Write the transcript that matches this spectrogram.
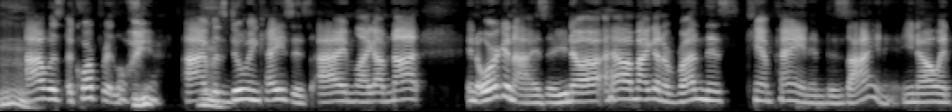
Mm. I was a corporate lawyer. I mm. was doing cases. I'm like, I'm not an organizer, you know, how am I going to run this campaign and design it, you know, and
